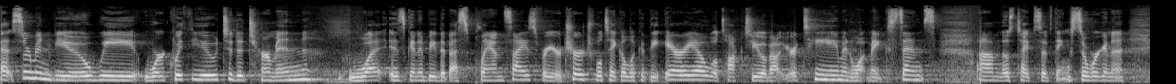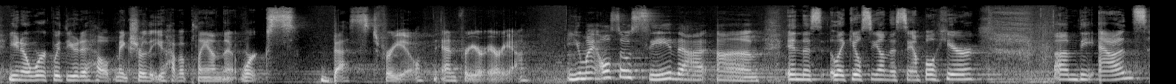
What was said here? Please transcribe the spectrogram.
at SermonView, we work with you to determine what is going to be the best plan size for your church. We'll take a look at the area. We'll talk to you about your team and what makes sense, um, those types of things. So we're going to, you know, work with you to help make sure that you have a plan that works best for you and for your area. You might also see that um, in this, like you'll see on the sample here, um, the ads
